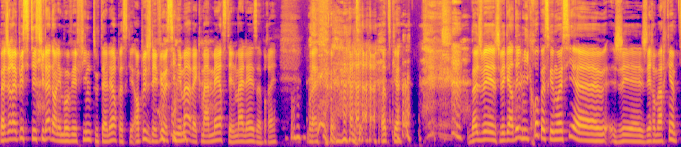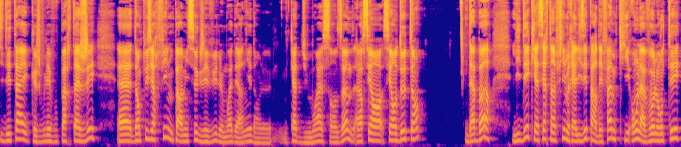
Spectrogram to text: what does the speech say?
Bah, j'aurais pu citer celui-là dans les mauvais films tout à l'heure parce que en plus je l'ai vu au cinéma avec ma mère, c'était le malaise après. Bref. en tout cas. Bah je vais je vais garder le micro parce que moi aussi euh, j'ai j'ai remarqué un petit détail que je voulais vous partager euh, dans plusieurs films parmi ceux que j'ai vus le mois dernier dans le cadre du mois sans hommes. Alors c'est en c'est en deux temps. D'abord, l'idée qu'il y a certains films réalisés par des femmes qui ont la volonté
